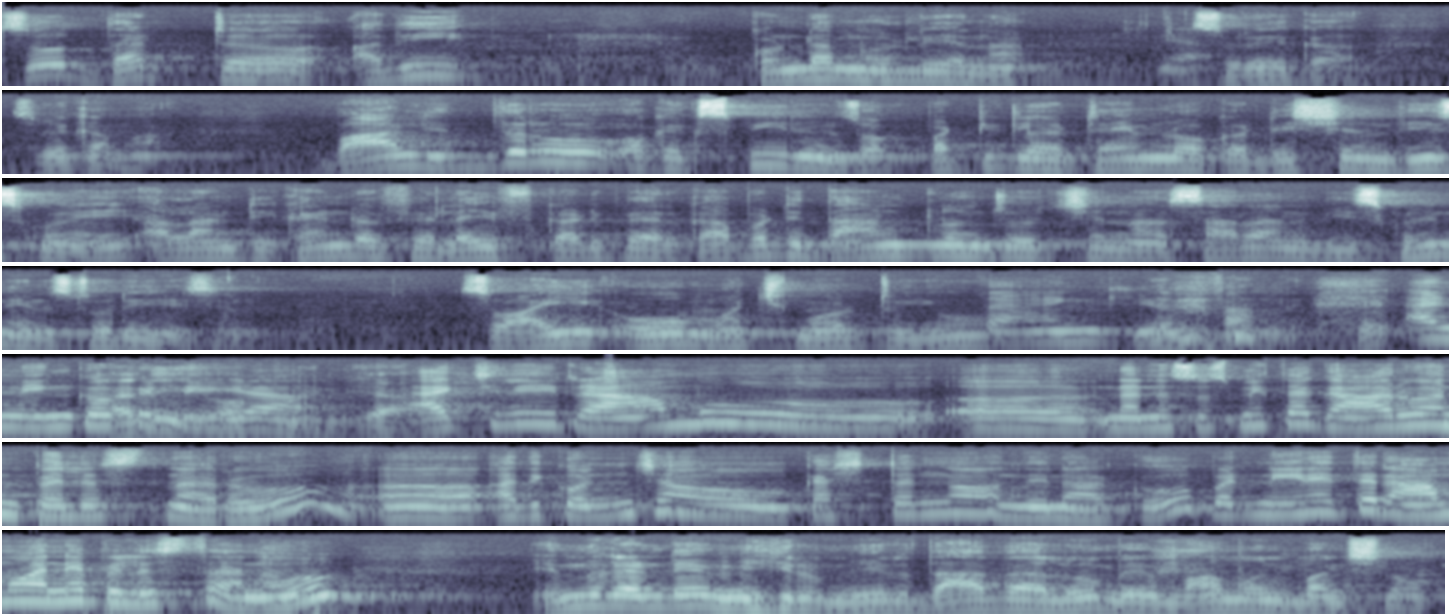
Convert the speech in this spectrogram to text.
So that అది కొండ మురళి అన్న సురేఖ సురేఖమ్మ. వాళ్ళిద్దరూ ఒక ఎక్స్పీరియన్స్ ఒక పర్టికులర్ టైంలో ఒక డెసిషన్ తీసుకుని అలాంటి కైండ్ ఆఫ్ ఏ లైఫ్ గడిపారు. కాబట్టి దాంట్లోంచి వచ్చిన సారాన్ని తీసుకుని నేను స్టోరీ చేశాను. So I owe much more to you thank you and ఇంకొకటి యాక్చువల్లీ రాము ఆ, నన్ను సుస్మిత గారు అని పిలుస్తున్నారు. ఆ, అది కొంచెం కష్టంగా ఉంది నాకు బట్ నేనైతే రాము అనే పిలుస్తాను. ఎందుకంటే మీరు మీరు దాదాలు మేము మామూలు మనుషులం.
